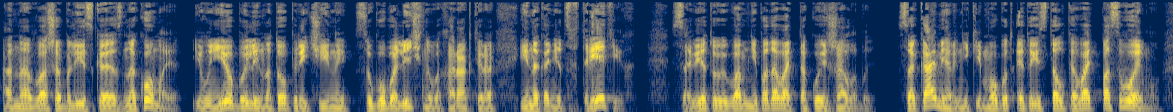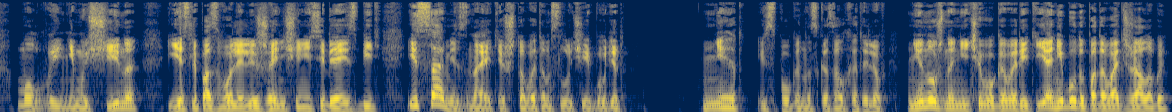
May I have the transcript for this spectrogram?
она ваша близкая знакомая, и у нее были на то причины сугубо личного характера. И, наконец, в-третьих, советую вам не подавать такой жалобы. Сокамерники могут это истолковать по-своему, мол, вы не мужчина, если позволили женщине себя избить, и сами знаете, что в этом случае будет. «Нет», — испуганно сказал Хотылев, — «не нужно ничего говорить, я не буду подавать жалобы».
